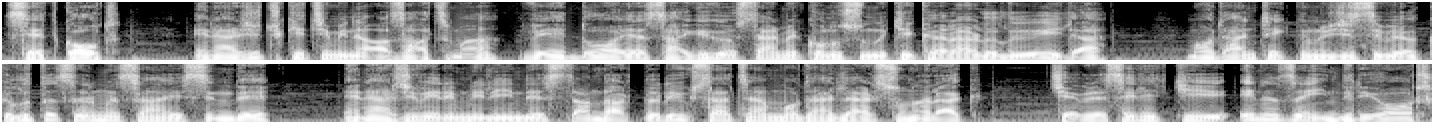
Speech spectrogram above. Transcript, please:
Setcolt, enerji tüketimini azaltma ve doğaya saygı gösterme konusundaki kararlılığıyla modern teknolojisi ve akıllı tasarımı sayesinde enerji verimliliğinde standartları yükselten modeller sunarak çevresel etkiyi en aza indiriyor.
